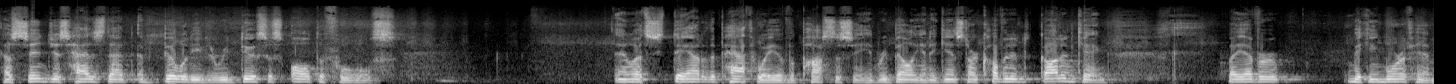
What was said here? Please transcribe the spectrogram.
How sin just has that ability to reduce us all to fools. And let's stay out of the pathway of apostasy and rebellion against our covenant God and King by ever making more of Him,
